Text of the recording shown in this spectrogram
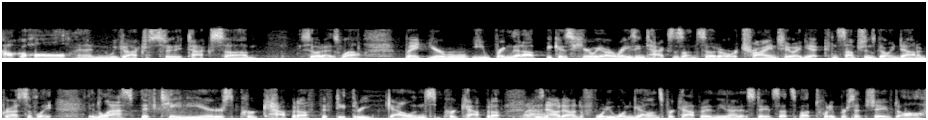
alcohol, and we could actually tax um, soda as well. But you're, you bring that up because here we are raising taxes on soda, or trying to, and yet consumption's going down aggressively. In the last 15 years, per capita, 53 gallons per capita is now down to 41 gallons per capita in the United States. That's about 20% shaved off.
